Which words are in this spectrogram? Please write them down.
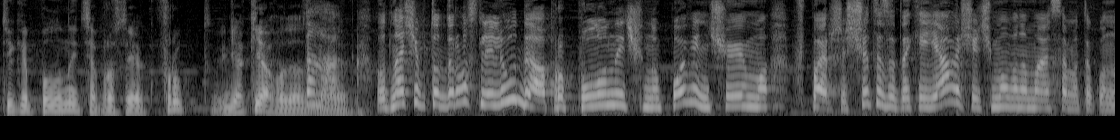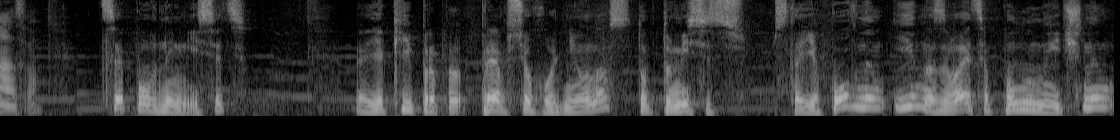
тільки полуниця, просто як фрукт, як ягода знаю. От начебто дорослі люди, а про полуничну повінь чуємо вперше. Що це за таке явище? Чому воно має саме таку назву? Це повний місяць, який пр- прямо сьогодні у нас. Тобто місяць стає повним і називається полуничним.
